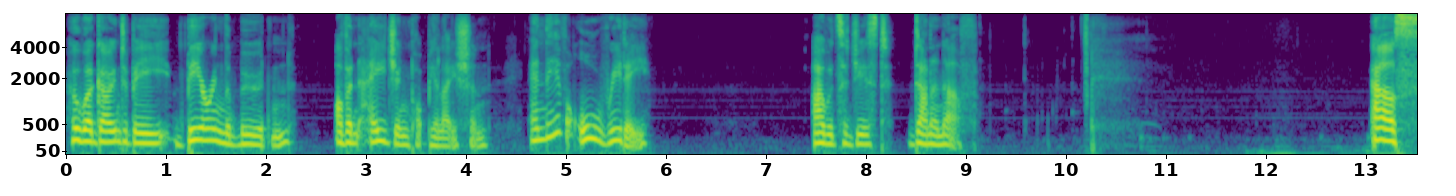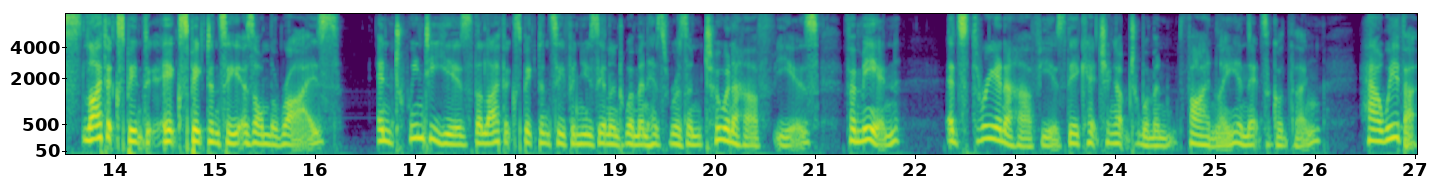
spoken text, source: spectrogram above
who are going to be bearing the burden of an aging population. And they've already, I would suggest, done enough. Our life expectancy is on the rise. In 20 years, the life expectancy for New Zealand women has risen two and a half years. For men, it's three and a half years. They're catching up to women finally, and that's a good thing. However,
